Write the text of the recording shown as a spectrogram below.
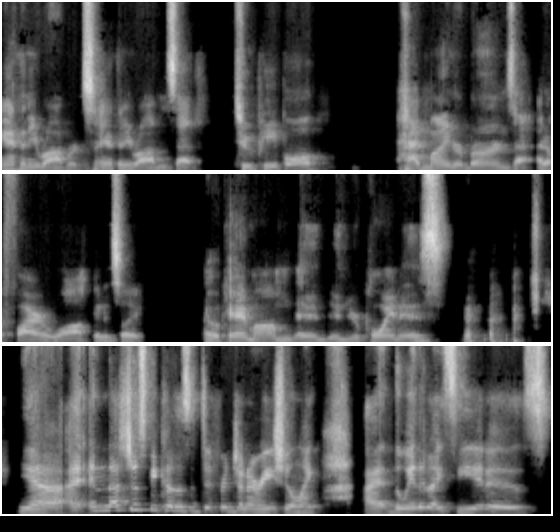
Anthony Roberts, Anthony Robbins, that two people had minor burns at, at a fire walk. And it's like, okay, mom. And, and your point is? yeah. I, and that's just because it's a different generation. Like I, the way that I see it is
